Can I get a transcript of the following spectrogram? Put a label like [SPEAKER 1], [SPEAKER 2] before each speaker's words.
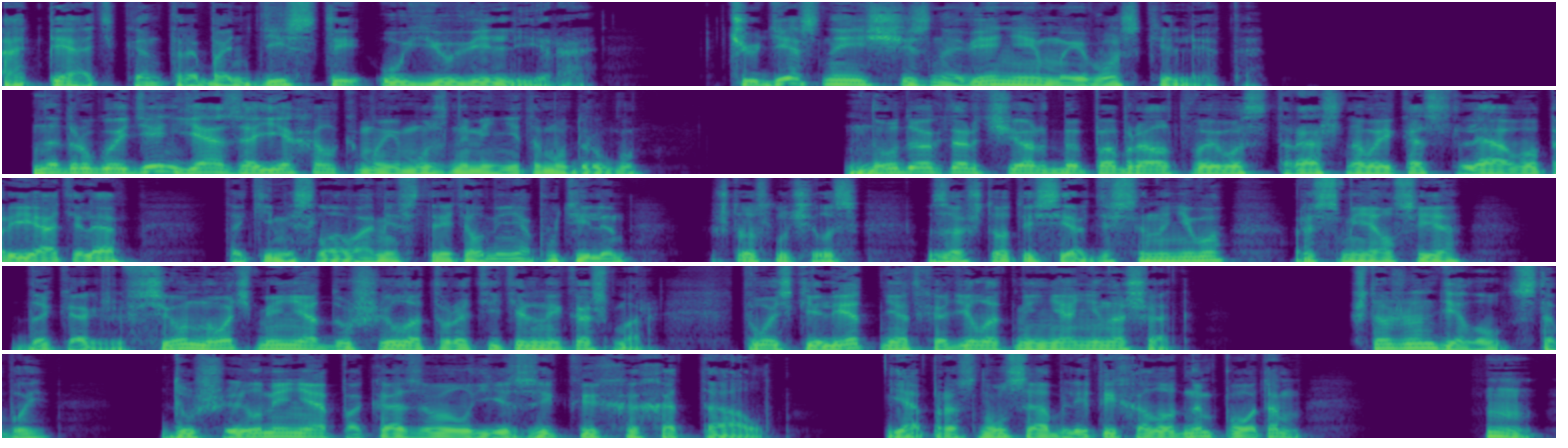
[SPEAKER 1] Опять контрабандисты у ювелира. Чудесное исчезновение моего скелета. На другой день я заехал к моему знаменитому другу. «Ну, доктор, черт бы побрал твоего страшного и костлявого приятеля!» Такими словами встретил меня Путилин. «Что случилось? За что ты сердишься на него?» — рассмеялся я. «Да как же, всю ночь меня душил отвратительный кошмар. Твой скелет не отходил от меня ни на шаг». «Что же он делал с тобой?» «Душил меня, показывал язык и хохотал. Я проснулся облитый холодным потом». «Хм,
